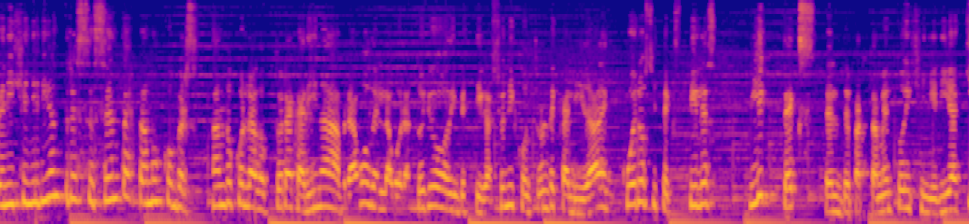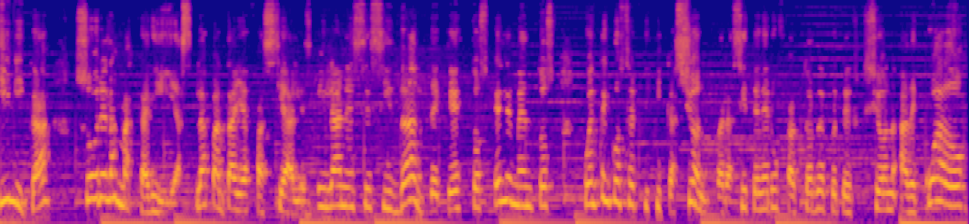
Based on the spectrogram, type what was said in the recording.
En Ingeniería en 360 estamos conversando con la doctora Karina Bravo del Laboratorio de Investigación y Control de Calidad en Cueros y Textiles LICTEX del Departamento de Ingeniería Química sobre las mascarillas, las pantallas faciales y la necesidad de que estos elementos cuenten con certificación para así tener un factor de protección adecuado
